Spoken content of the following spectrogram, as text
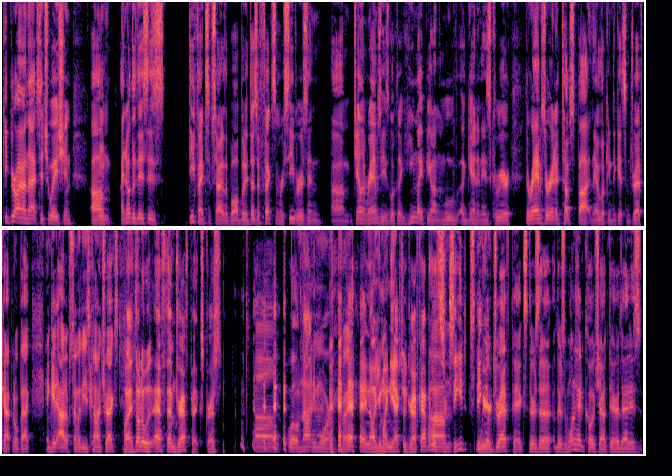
keep your eye on that situation. Um, Hmm. I know that this is defensive side of the ball, but it does affect some receivers. And um, Jalen Ramsey has looked like he might be on the move again in his career. The Rams are in a tough spot, and they're looking to get some draft capital back and get out of some of these contracts. But I thought it was F them draft picks, Chris. Um, well, not anymore, right? Hey, no, you might need extra draft capital to Um, succeed. Speaking Weird. of draft picks, there's a there's one head coach out there that is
